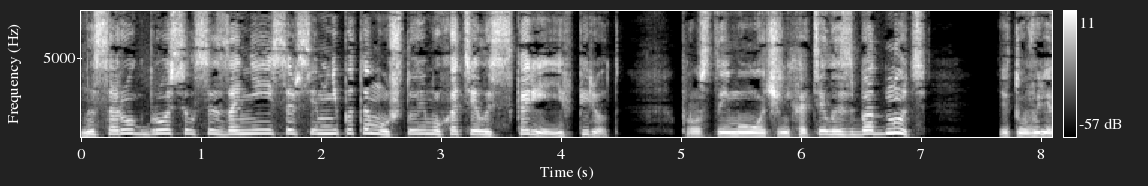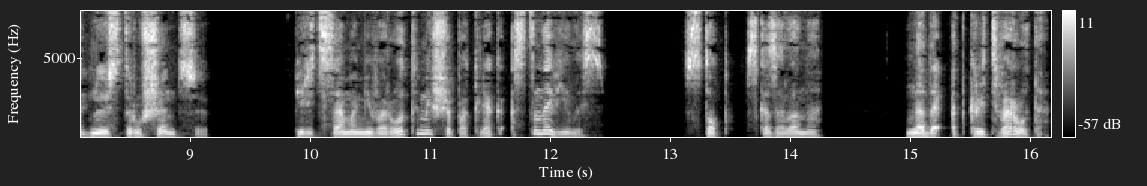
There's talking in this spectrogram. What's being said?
Носорог бросился за ней совсем не потому, что ему хотелось скорее и вперед. Просто ему очень хотелось боднуть эту вредную старушенцию. Перед самыми воротами Шапокляк остановилась. «Стоп», — сказала она, — «надо открыть ворота».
